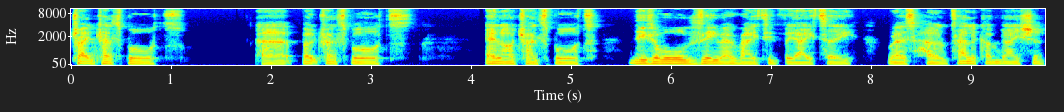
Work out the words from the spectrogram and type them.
train transport, uh, boat transport, airline transport, these are all zero rated VAT, whereas hotel accommodation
